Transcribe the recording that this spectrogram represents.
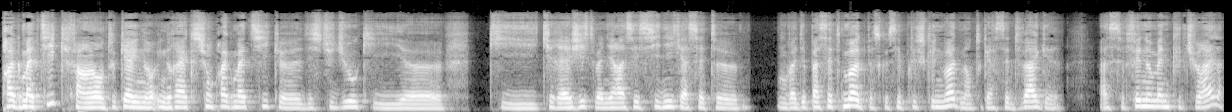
pragmatique, enfin en tout cas une, une réaction pragmatique des studios qui qui, qui réagissent de manière assez cynique à cette on va dire pas cette mode parce que c'est plus qu'une mode, mais en tout cas cette vague, à ce phénomène culturel.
